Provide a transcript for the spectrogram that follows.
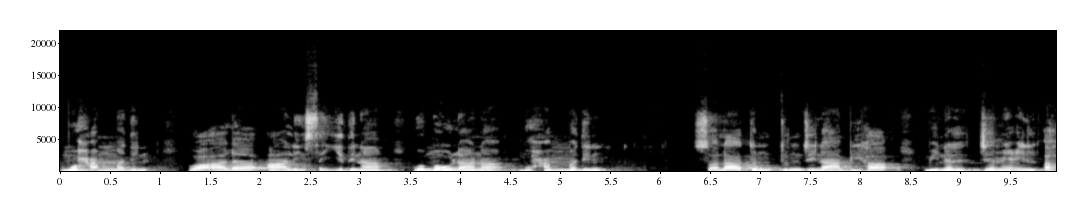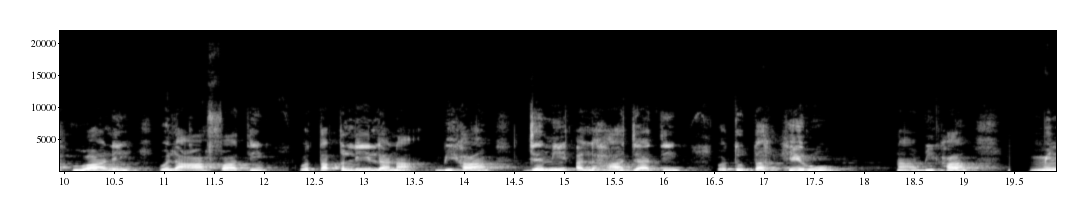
محمد وعلى آل سيدنا ومولانا محمد صلاة تنجنا بها من الجميع الأهوال والعافات وتقلي لنا بها جميع الحاجات وتطهرنا بها من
